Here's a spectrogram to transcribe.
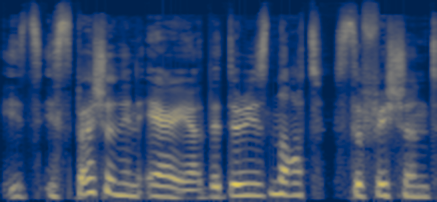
it's especially in area that there is not sufficient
